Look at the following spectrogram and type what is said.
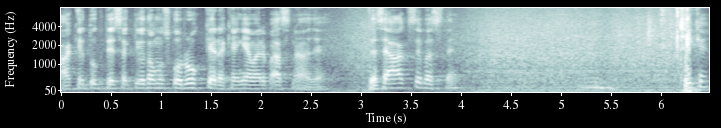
आके दुख दे सकती हो तो हम उसको रोक के रखेंगे, हमारे पास ना आ जाए। जैसे आग से बचते हैं। ठीक है?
